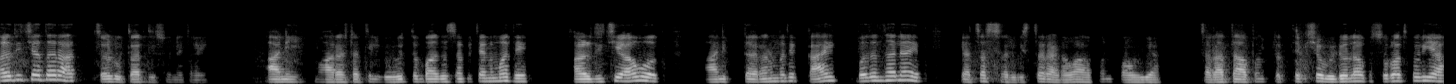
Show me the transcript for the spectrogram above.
हळदीच्या दरात चढ उतार दिसून येत आहे. आणि महाराष्ट्रातील विविध बाजार समित्यांमध्ये हळदीची आवक आणि दरांमध्ये काय बदल झाले आहेत? याचा सविस्तर आढावा आपण पाहूया. चला आता आपण प्रत्यक्ष व्हिडिओला सुरुवात करूया.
